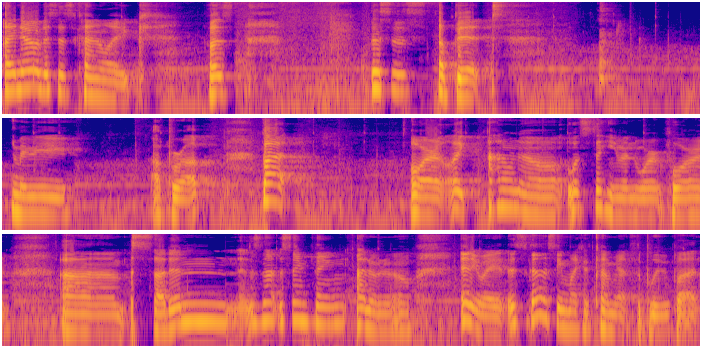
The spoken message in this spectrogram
I know this is kind of like was this is a bit maybe abrupt, but or like I don't know what's the human word for it. Um, sudden is that the same thing? I don't know. Anyway, it's gonna seem like it's coming out of the blue, but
